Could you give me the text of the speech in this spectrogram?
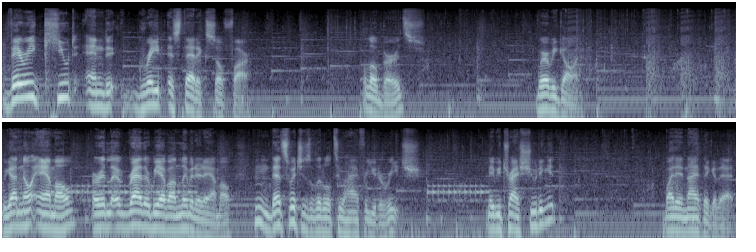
Very cute and great aesthetics so far. Hello, birds. Where are we going? We got no ammo, or rather we have unlimited ammo. Hmm, that switch is a little too high for you to reach. Maybe try shooting it? Why didn't I think of that?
